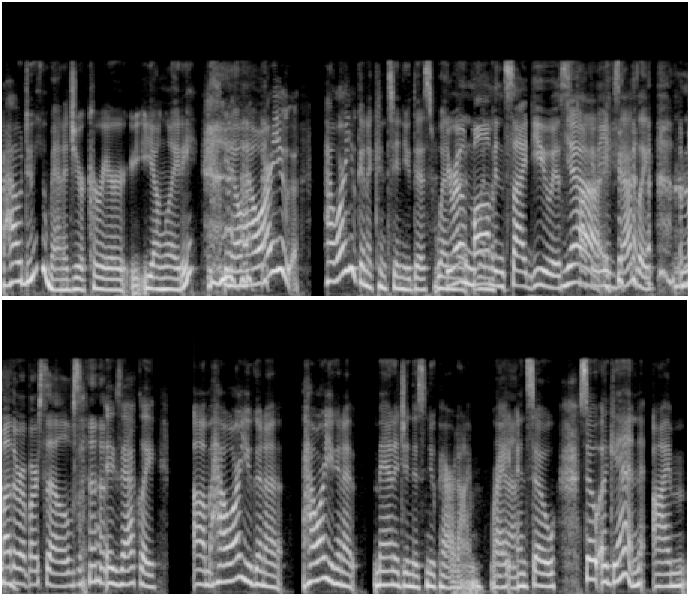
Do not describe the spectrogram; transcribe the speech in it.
how do you manage your career, young lady? You know, how are you? how are you going to continue this when your own the, mom the, inside you is yeah you, exactly. The mother of ourselves. Exactly. Um, how are you going to how are you going to manage in this new paradigm right? Yeah. and so so again i'm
